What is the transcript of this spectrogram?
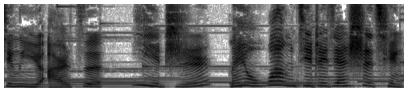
鲸鱼儿子一直没有忘记这件事情。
